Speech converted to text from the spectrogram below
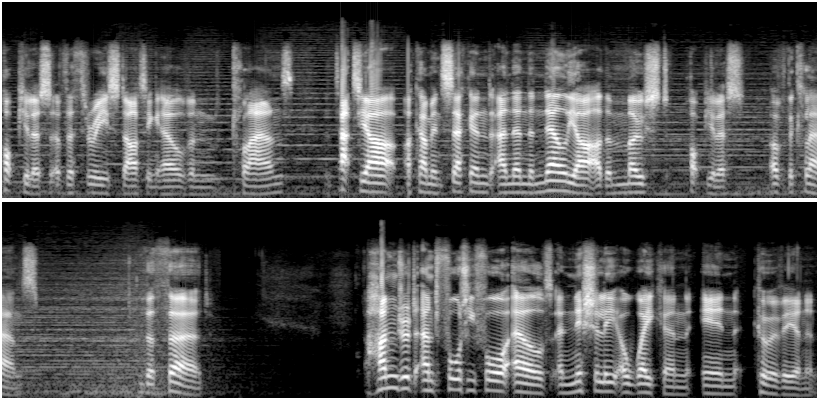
populous of the three starting elven clans. The Tatyar are coming second, and then the Nelyar are the most populous of the clans. The third. 144 elves initially awaken in Cuiviénen.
